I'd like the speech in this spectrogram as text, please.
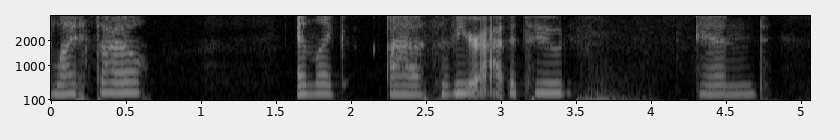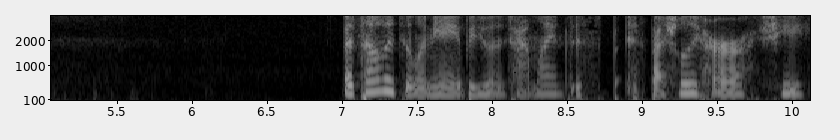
lifestyle and like a severe attitude. And that's how they delineate between the timelines, especially her. She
